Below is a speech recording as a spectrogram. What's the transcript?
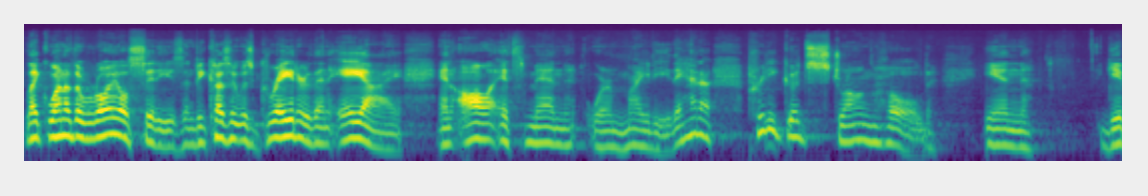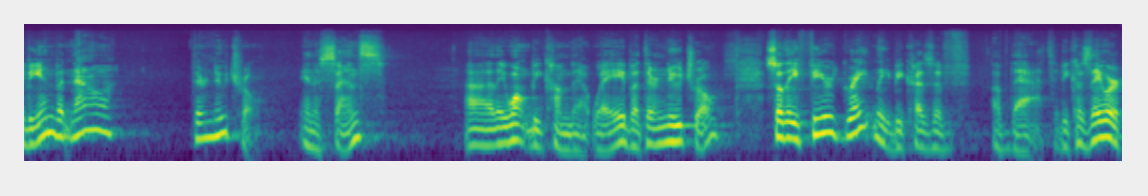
like one of the royal cities, and because it was greater than Ai, and all its men were mighty. They had a pretty good stronghold in Gibeon, but now they're neutral in a sense. Uh, they won't become that way, but they're neutral. So they feared greatly because of of that because they were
